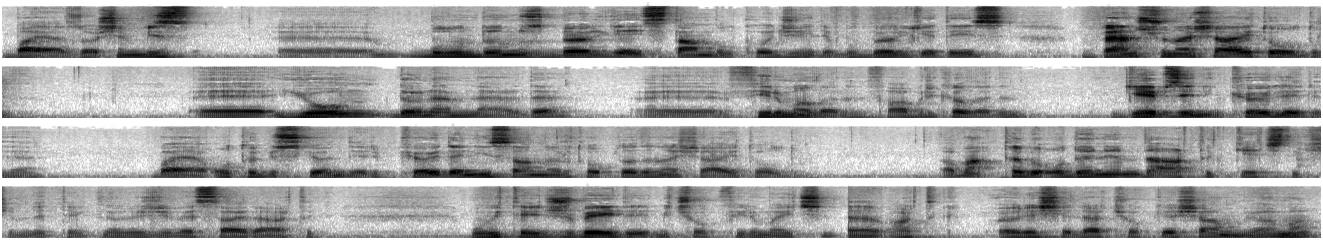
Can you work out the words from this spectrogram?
bayağı zor. Şimdi biz e, bulunduğumuz bölge İstanbul Kocaeli bu bölgedeyiz. Ben şuna şahit oldum. E, yoğun dönemlerde e, firmaların, fabrikaların Gebze'nin köylerine bayağı otobüs gönderip köyden insanları topladığına şahit oldum. Ama tabii o dönemde artık geçtik şimdi teknoloji vesaire artık bu bir tecrübeydi birçok firma için. E, artık öyle şeyler çok yaşanmıyor ama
